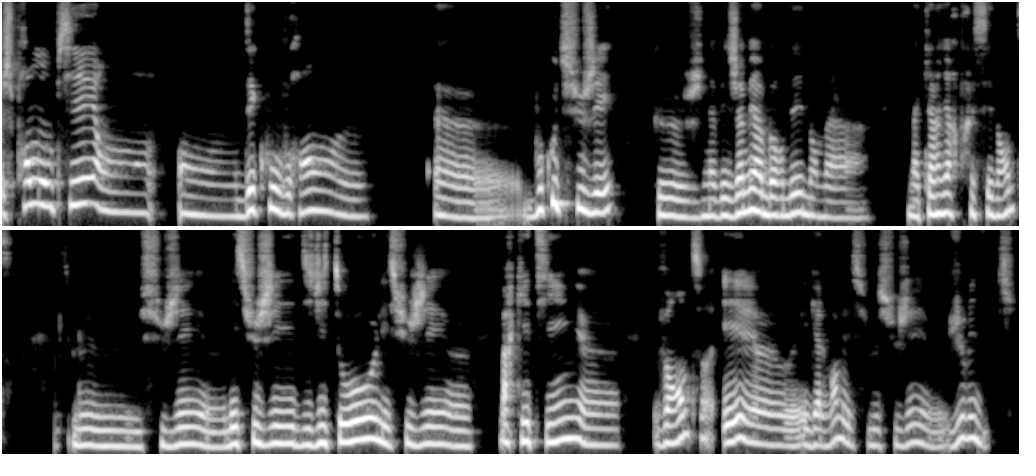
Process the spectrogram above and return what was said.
Je prends mon pied en, découvrant euh, euh, beaucoup de sujets que je n'avais jamais abordés dans ma, carrière précédente. Euh, les sujets digitaux, les sujets marketing, vente et également les, le sujet juridique.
